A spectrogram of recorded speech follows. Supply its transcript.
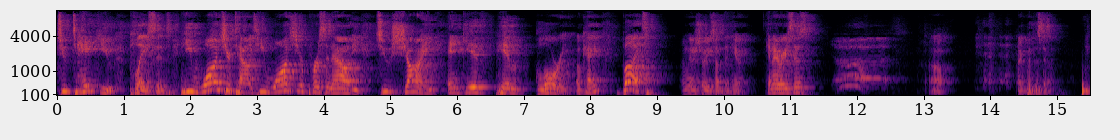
to take you places. He wants your talents. He wants your personality to shine and give him glory. Okay? But I'm going to show you something here. Can I erase this? Oh. I can put this down.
